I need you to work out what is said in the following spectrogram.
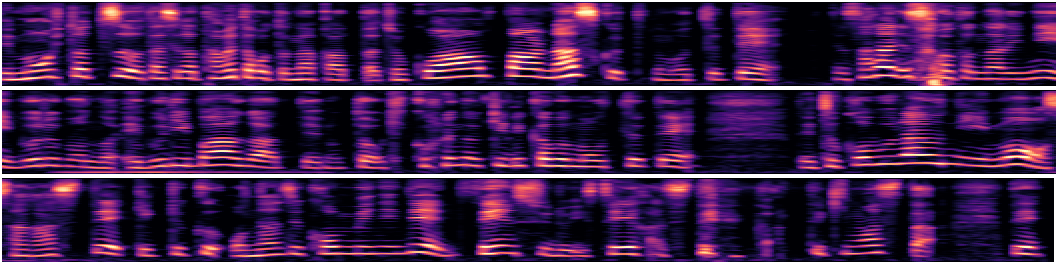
で、もう一つ私が食べたことなかったチョコアンパンラスクっていうのも売ってて、で、さらにその隣にブルボンのエブリバーガーっていうのと、キコレの切り株も売ってて、で、チョコブラウニーも探して、結局同じコンビニで全種類制覇して買ってきました。で、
